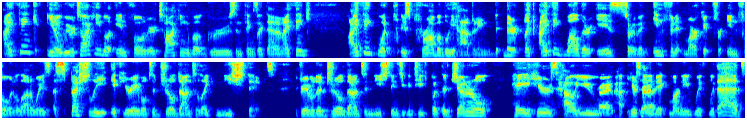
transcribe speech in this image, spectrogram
I think, you know, we were talking about info and we were talking about gurus and things like that. And I think I think what is probably happening there, like I think while there is sort of an infinite market for info in a lot of ways, especially if you're able to drill down to like niche things. If you're able to drill down to niche things you can teach, but the general, hey, here's how you Right, here's how you make money with with ads.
